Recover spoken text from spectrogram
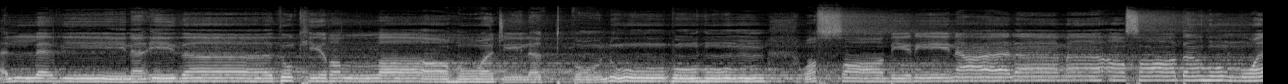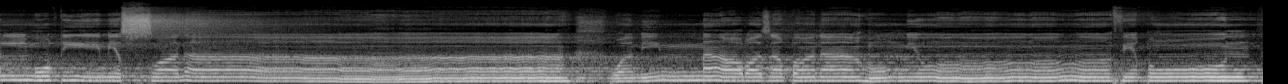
الذين إذا ذكر الله وجلت قلوبهم والصابرين على ما أصابهم والمقيم الصلاة ومما رزقناهم ينفقون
